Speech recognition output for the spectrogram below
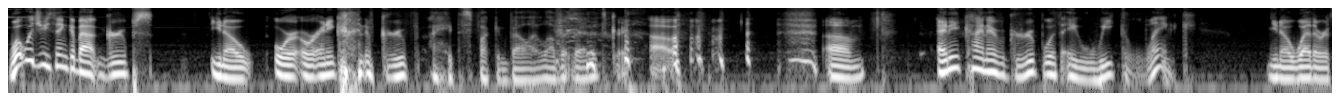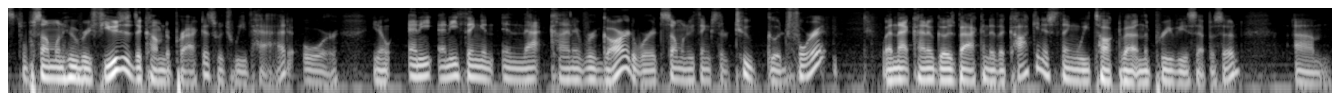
what would you think about groups you know or or any kind of group? I hate this fucking bell. I love it man. It's great. Um, um any kind of group with a weak link you know whether it's someone who refuses to come to practice which we've had or you know any anything in, in that kind of regard where it's someone who thinks they're too good for it and that kind of goes back into the cockiness thing we talked about in the previous episode um,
